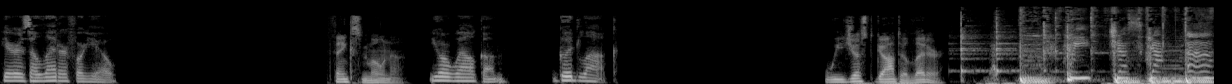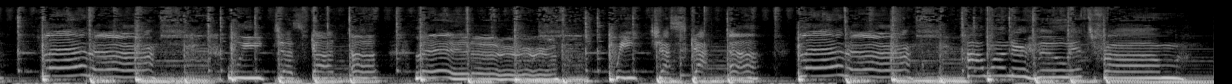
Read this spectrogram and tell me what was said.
here's a letter for you. Thanks Mona. You're welcome. Good luck. We just got a letter. We just got a letter. We just got a letter. We just got a letter. I wonder who it's from.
